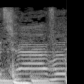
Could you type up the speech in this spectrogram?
Let's have a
